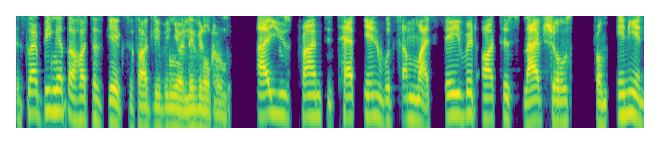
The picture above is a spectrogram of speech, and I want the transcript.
It's like being at the hottest gigs without leaving your living room. I use Prime to tap in with some of my favorite artists' live shows from any and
